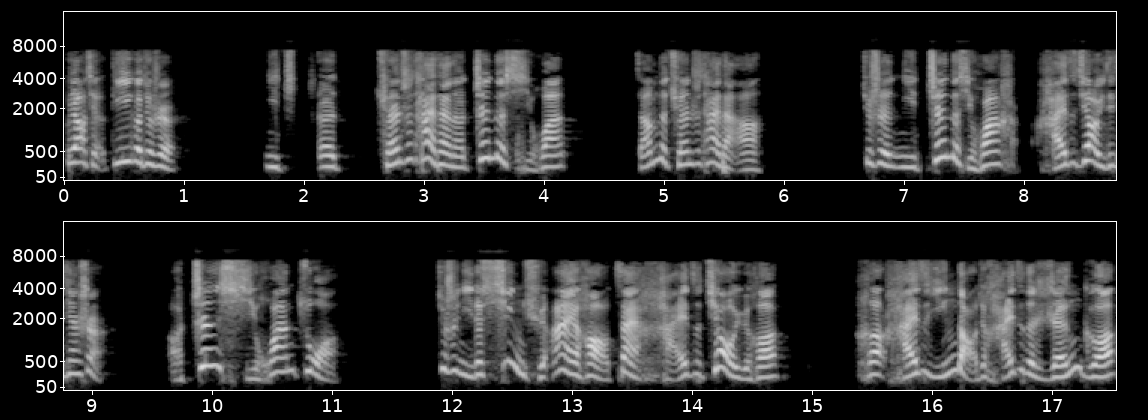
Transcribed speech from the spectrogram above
不要紧。第一个就是你呃全职太太呢真的喜欢咱们的全职太太啊。就是你真的喜欢孩孩子教育这件事儿啊，真喜欢做，就是你的兴趣爱好在孩子教育和和孩子引导，就孩子的人格、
